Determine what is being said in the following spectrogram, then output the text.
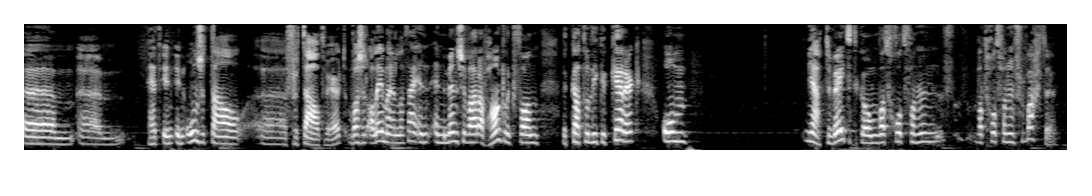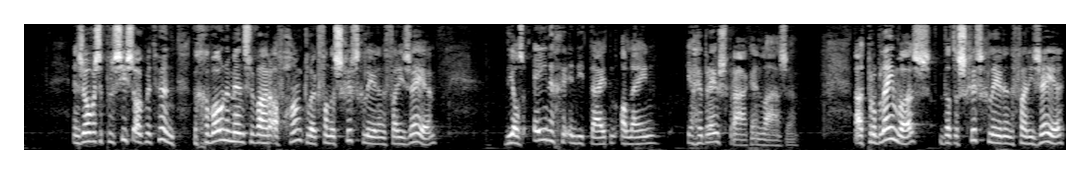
um, um, het in, in onze taal uh, vertaald werd, was het alleen maar in Latijn. En, en, de mensen waren afhankelijk van de katholieke kerk om ja, te weten te komen wat God, van hun, wat God van hun verwachtte. En zo was het precies ook met hun. De gewone mensen waren afhankelijk van de schriftgeleerden en de fariseeën, die als enige in die tijd alleen ja, Hebreeuws spraken en lazen. Nou, het probleem was dat de schriftgeleerden en de fariseeën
